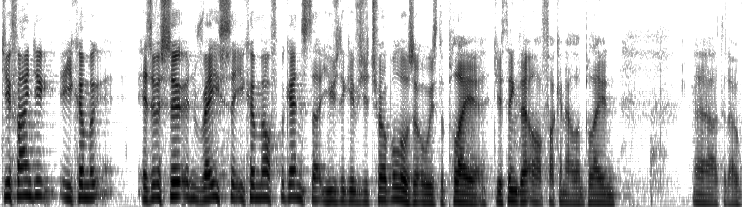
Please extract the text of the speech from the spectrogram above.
do you find you you come? Is there a certain race that you come off against that usually gives you trouble, or is it always the player? Do you think that oh fucking hell, I'm playing? Uh, I don't know.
